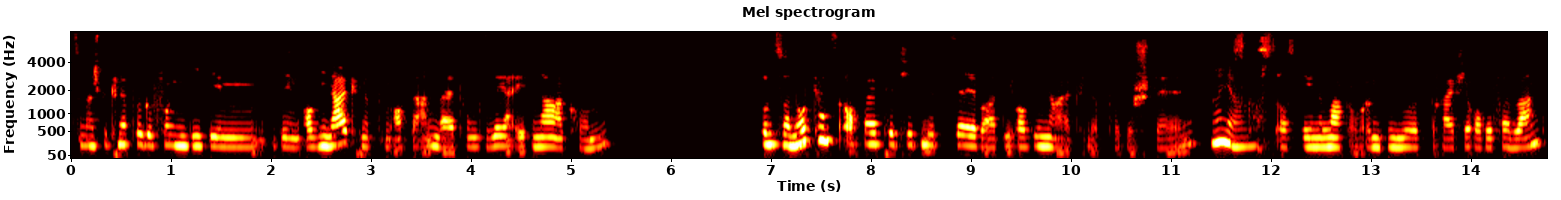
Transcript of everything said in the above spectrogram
zum Beispiel Knöpfe gefunden, die dem, den Originalknöpfen aus der Anleitung sehr nahe kommen. Und zur Not kannst du auch bei Petit Knit selber die Originalknöpfe bestellen. Ah, ja. Das kostet aus Dänemark auch irgendwie nur 3, 4 Euro Versand.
